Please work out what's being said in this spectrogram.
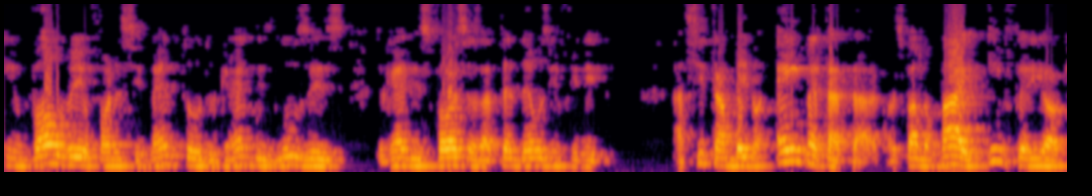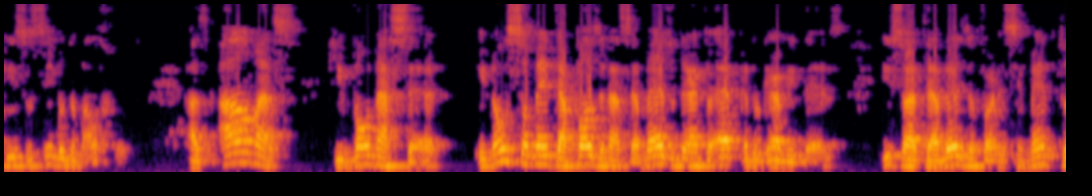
envolve o fornecimento de grandes luzes, de grandes forças até Deus infinito. Assim também no Eimetatá, quando se fala mais inferior, que isso é símbolo do Malchut As almas que vão nascer, e não somente após o nascimento, durante a época da gravidez, isso através do fornecimento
